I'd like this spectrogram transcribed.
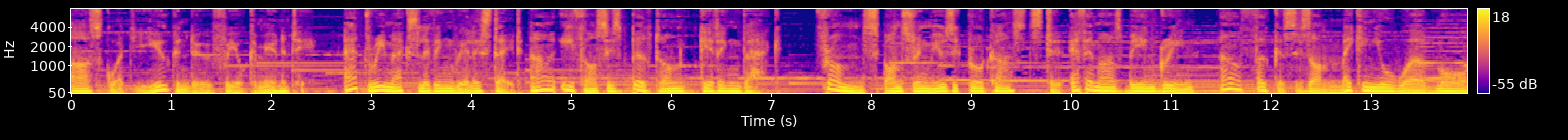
Ask what you can do for your community. At Remax Living Real Estate, our ethos is built on giving back. From sponsoring music broadcasts to FMR's Being Green, our focus is on making your world more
